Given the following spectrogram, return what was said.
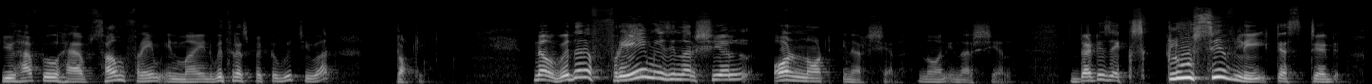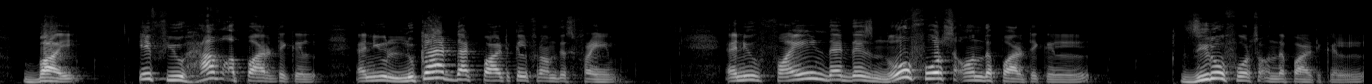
you have to have some frame in mind with respect to which you are talking. Now, whether a frame is inertial or not inertial non inertial that is exclusively tested by if you have a particle and you look at that particle from this frame and you find that there is no force on the particle, 0 force on the particle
